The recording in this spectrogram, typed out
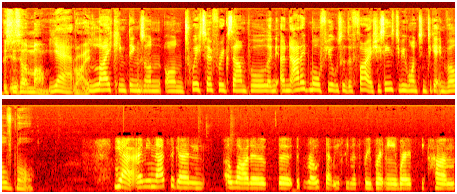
this is her mum Yeah, right liking things on, on Twitter, for example, and, and added more fuel to the fire. She seems to be wanting to get involved more. Yeah, I mean that's again a lot of the, the growth that we've seen with Free Britney, where it's become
